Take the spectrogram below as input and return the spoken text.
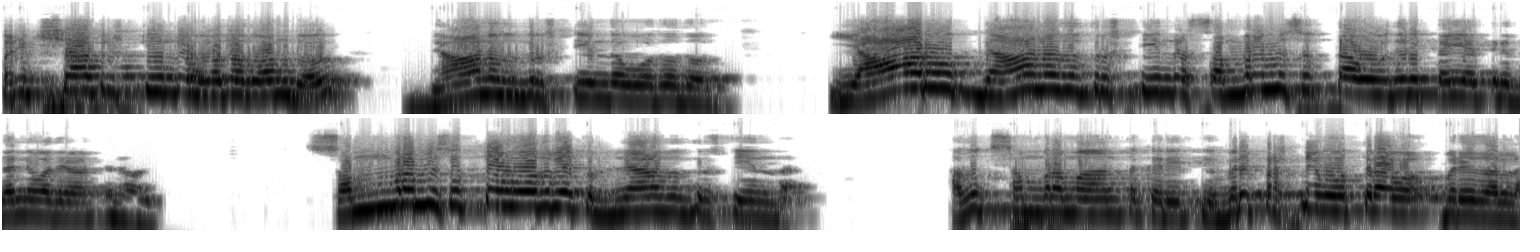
ಪರೀಕ್ಷಾ ದೃಷ್ಟಿಯಿಂದ ಓದೋದು ಒಂದು, ಜ್ಞಾನದ ದೃಷ್ಟಿಯಿಂದ ಓದೋದು ಒಂದು. ಯಾರು ಜ್ಞಾನದ ದೃಷ್ಟಿಯಿಂದ ಸಂಭ್ರಮಿಸುತ್ತಾ ಓದಿರಿ, ಕೈ ಎತ್ತಿರಿ ಧನ್ಯವಾದ ಹೇಳ್ತೇನೆ ಸಂಭ್ರಮಿಸುತ್ತಾ ಓದಬೇಕು ಜ್ಞಾನದ ದೃಷ್ಟಿಯಿಂದ. ಅದಕ್ಕೆ ಸಂಭ್ರಮ ಅಂತ ಕರಿತೀವಿ. ಬರೀ ಪ್ರಶ್ನೆಗೆ ಉತ್ತರ ಬರೆಯೋದಲ್ಲ.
